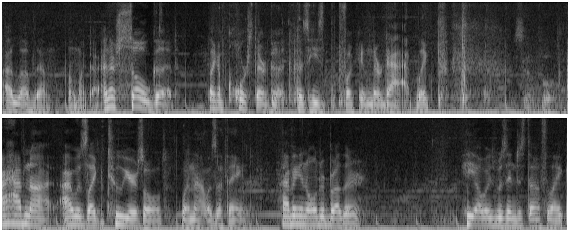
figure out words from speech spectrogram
I love them. Oh my God. And they're so good. Like, of course they're good because he's fucking their dad. Like. I have not. I was like two years old when that was a thing. Having an older brother, he always was into stuff like,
